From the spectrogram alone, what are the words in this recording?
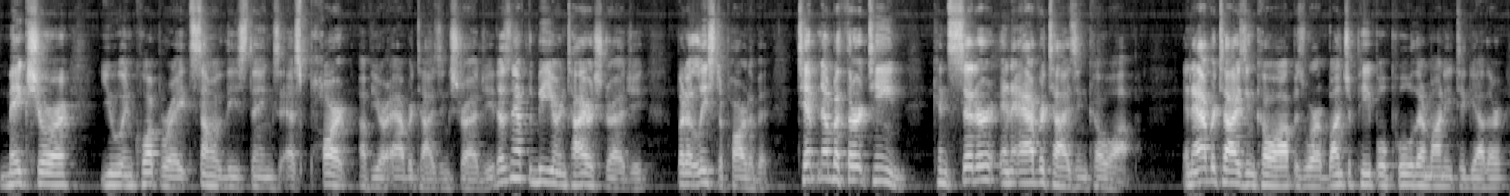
Make sure you incorporate some of these things as part of your advertising strategy. It doesn't have to be your entire strategy, but at least a part of it. Tip number 13 consider an advertising co op. An advertising co op is where a bunch of people pool their money together,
